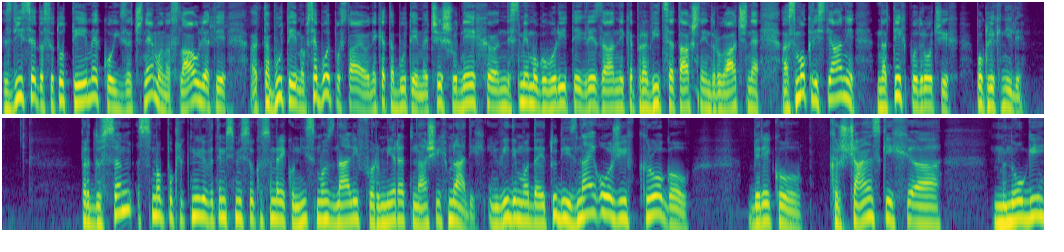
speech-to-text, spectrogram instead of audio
Zdi se, da so to teme, ko jih začnemo naslavljati, tabu teme, vse bolj postajajo neke tabu teme. Češ od njih ne smemo govoriti, gre za neke pravice, takšne in drugačne. A smo kristijani na teh področjih pokleknili? Predvsem smo pokleknili v tem smislu, ko sem rekel, nismo znali formirati naših mladih. In vidimo, da je tudi iz najožjih krogov, bi rekel, krščanskih, uh, mnogi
